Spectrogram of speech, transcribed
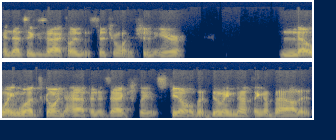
And that's exactly the situation here. Knowing what's going to happen is actually a skill, but doing nothing about it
